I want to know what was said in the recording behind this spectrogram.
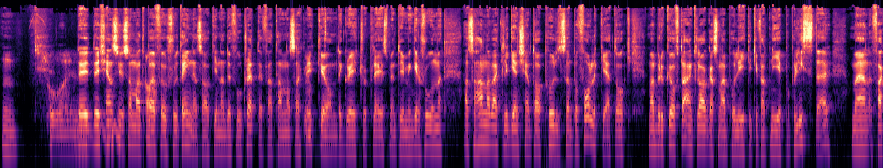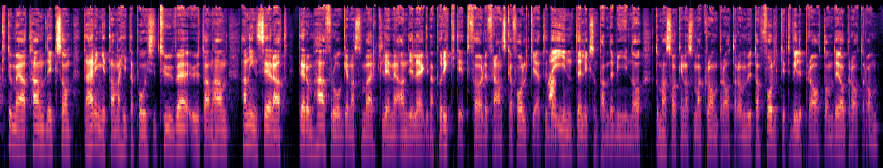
Mm. Så, det, det, känns ju som att, bara för att skjuta in en sak innan du fortsätter, för att han har sagt mycket om the great replacement och immigration. Men alltså han har verkligen känt av pulsen på folket och man brukar ofta anklaga sådana här politiker för att ni är populister. Men faktum är att han liksom, det här är inget han har hittat på i sitt huvud, utan han, han inser att det är de här frågorna som verkligen är angelägna på riktigt för det franska folket. Det är inte liksom pandemin och de här sakerna som Macron pratar om, utan folket vill prata om det jag pratar om.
